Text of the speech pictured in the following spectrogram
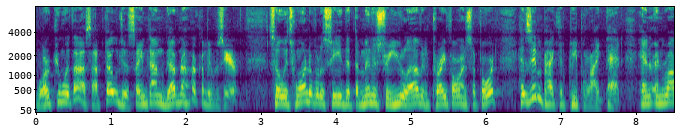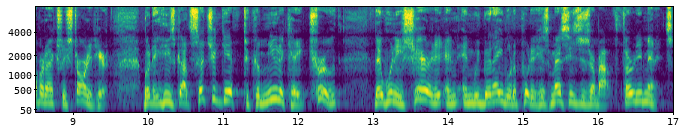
working with us. I've told you, the same time Governor Huckabee was here. So it's wonderful to see that the ministry you love and pray for and support has impacted people like that. And, and Robert actually started here. But he's got such a gift to communicate truth that when he's sharing it, and, and we've been able to put it, his messages are about 30 minutes.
